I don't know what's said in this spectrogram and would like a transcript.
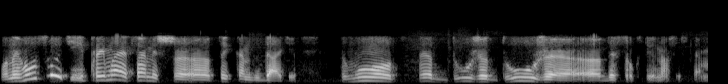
Вони голосують і приймають самі ж е, цих кандидатів. Тому це дуже дуже деструктивна система.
